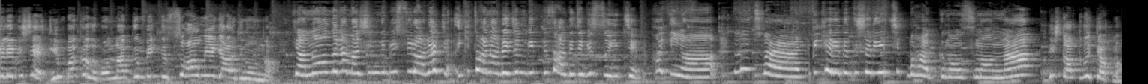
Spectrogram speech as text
öyle bir şey. İn bakalım onun hakkın bitti. Su almaya geldin onunla. Ya ne olur ama şimdi bir sürü araç, iki tane aracım gitti sadece bir su için. Hadi ya lütfen. Bir kere de dışarıya çıkma hakkım olsun onunla. Hiç tatlılık yapma.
